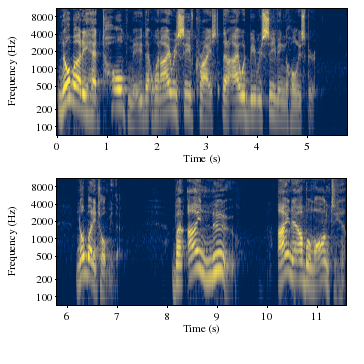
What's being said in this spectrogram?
Nobody had told me that when I received Christ that I would be receiving the Holy Spirit. Nobody told me that. But I knew I now belonged to Him.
